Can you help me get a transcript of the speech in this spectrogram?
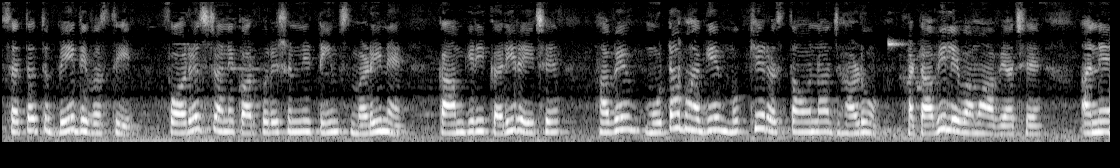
સતત બે દિવસથી ફોરેસ્ટ અને કોર્પોરેશનની ટીમ્સ મળીને કામગીરી કરી રહી છે હવે મોટા ભાગે મુખ્ય રસ્તાઓના ઝાડો હટાવી લેવામાં આવ્યા છે અને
